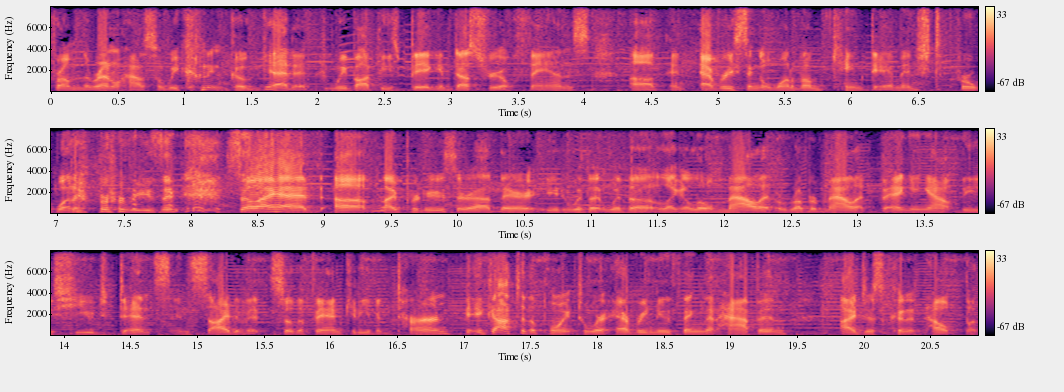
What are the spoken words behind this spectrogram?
from the rental house, so we couldn't go get it. We bought these big industrial fans, uh, and every single one of them came damaged for whatever reason. so I had uh, my producer out there with a with a like a little mallet, a rubber mallet, banging out these huge dents inside of it, so the fan could even turn. It got to the point to where every new thing that happened, I just couldn't help but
